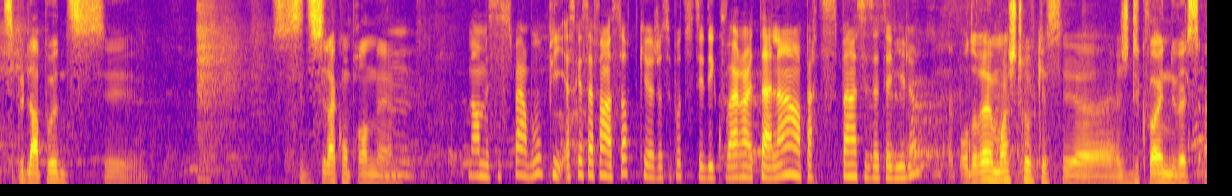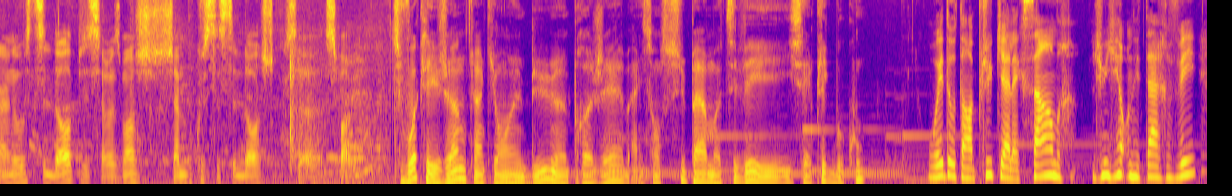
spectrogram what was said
C'est plus de la poudre, c'est. C'est difficile à comprendre. Mais... Mm. Non, mais c'est super beau. Puis est-ce que ça fait en sorte que, je sais pas, tu t'es découvert un talent en participant à ces ateliers-là? Pour de vrai, moi, je trouve que c'est. Euh, j'ai découvert une nouvelle, un nouveau style d'art, puis sérieusement, j'aime beaucoup ce style d'art. Je trouve ça super bien. Tu vois que les jeunes, quand ils ont un but, un projet, ben, ils sont super motivés et ils s'impliquent beaucoup. Oui, d'autant plus qu'Alexandre, lui, on est arrivé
